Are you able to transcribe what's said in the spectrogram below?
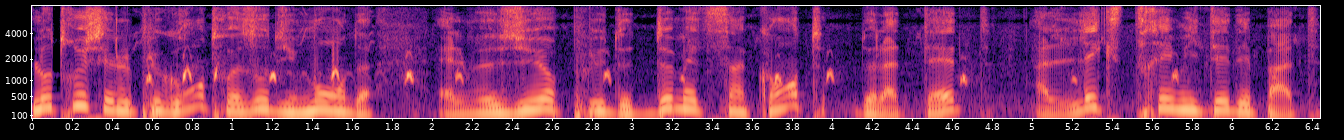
L'autruche est le plus grand oiseau du monde. Elle mesure plus de 2,50 m de la tête à l'extrémité des pattes.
